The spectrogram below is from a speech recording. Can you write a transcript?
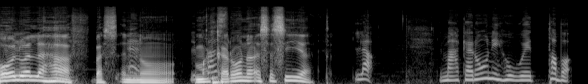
هول يعني ولا هول. هاف بس إنه الباست- معكرونة أساسيات. المعكرونة هو طبق.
